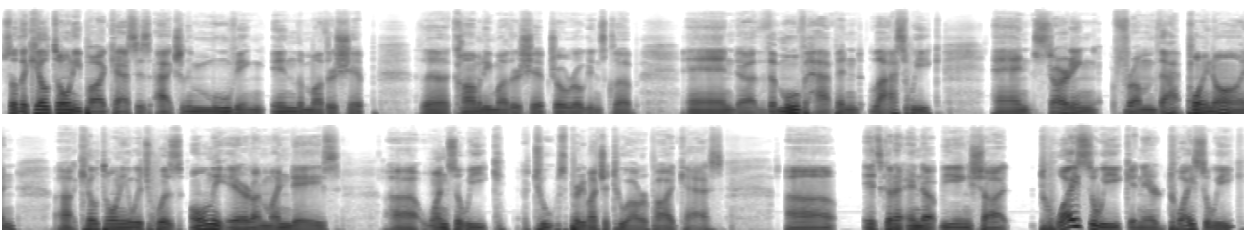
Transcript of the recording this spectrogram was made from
So the Kill Tony podcast is actually moving in the mothership, the comedy mothership, Joe Rogan's club, and uh, the move happened last week. And starting from that point on, uh, Kill Tony, which was only aired on Mondays, uh, once a week, a two, pretty much a two-hour podcast. Uh, it's going to end up being shot twice a week and aired twice a week.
